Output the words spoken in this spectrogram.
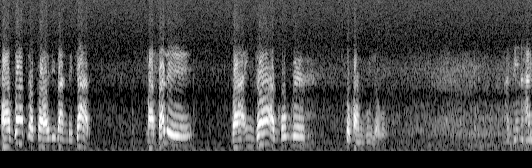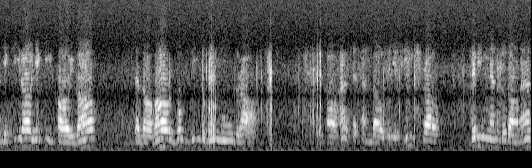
آزاد را کاهلی بنده کرد. مسئله و اینجا از قبل سخنگوی آورد. از این هر یکی را یکی پایگاه سزاوار بگزید و بنمود را که تا هر کس اندازه خیش را ببینند و دانند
